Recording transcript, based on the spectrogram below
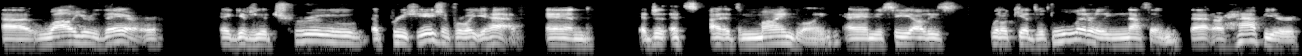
uh, while you're there, it gives you a true appreciation for what you have. And it just it's uh, it's mind blowing. And you see all these little kids with literally nothing that are happier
